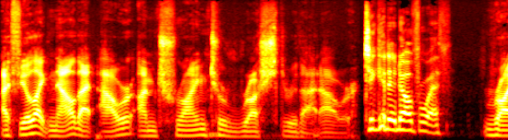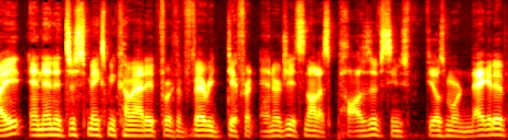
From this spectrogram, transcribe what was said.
I feel like now that hour, I'm trying to rush through that hour to get it over with. Right. And then it just makes me come at it with a very different energy. It's not as positive, seems feels more negative.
